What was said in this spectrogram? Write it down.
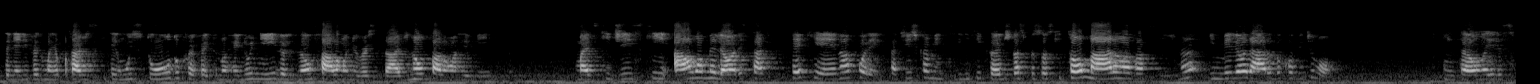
a CNN fez uma reportagem que tem um estudo que foi feito no Reino Unido. Eles não falam a universidade, não falam a revista mas que diz que há uma melhora pequena, porém estatisticamente significante, das pessoas que tomaram a vacina e melhoraram do Covid longo. Então, eles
